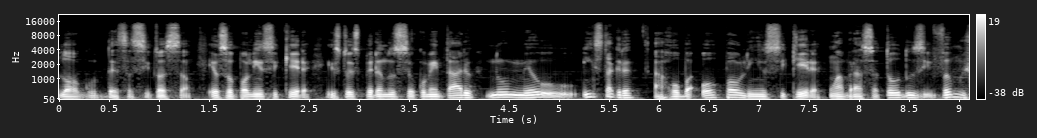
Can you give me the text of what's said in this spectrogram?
logo dessa situação. Eu sou Paulinho Siqueira estou esperando o seu comentário no meu Instagram, arroba o Paulinho Siqueira. Um abraço a todos e vamos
